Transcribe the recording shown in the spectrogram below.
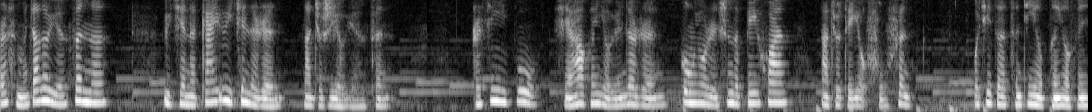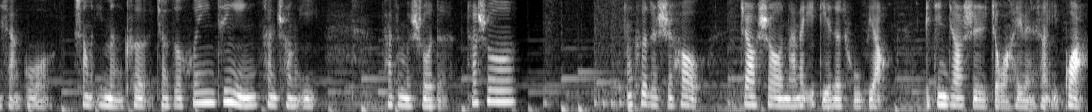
而什么叫做缘分呢？遇见了该遇见的人，那就是有缘分。而进一步想要跟有缘的人共用人生的悲欢，那就得有福分。我记得曾经有朋友分享过，上了一门课，叫做婚姻经营和创意。他这么说的：他说，上课的时候，教授拿了一叠的图表。一进教室就往黑板上一挂，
